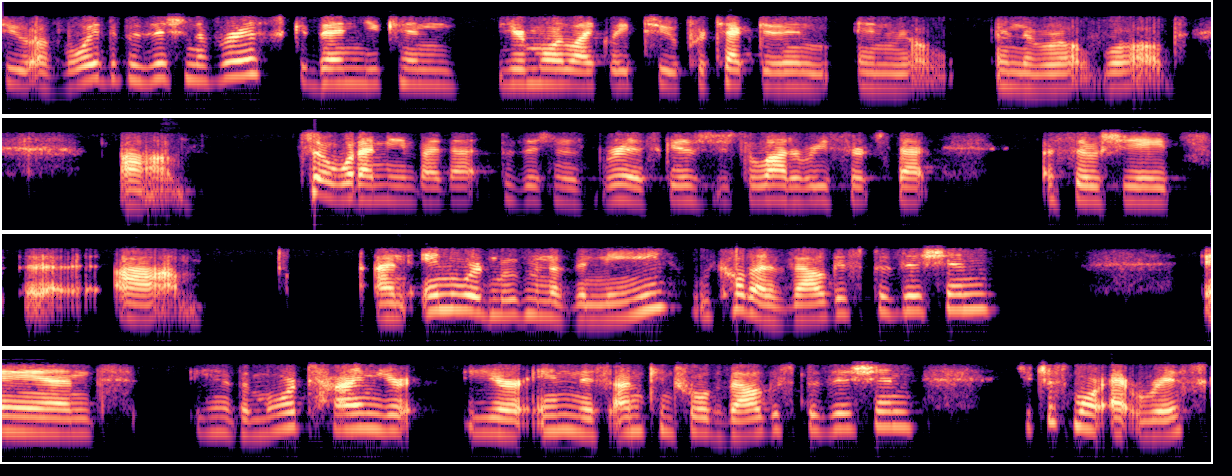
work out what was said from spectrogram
to avoid the position of risk, then you can you're more likely to protect it in in real in the real world. Um, so what I mean by that position of risk is just a lot of research that associates uh, um, an inward movement of the knee. We call that a valgus position, and you know the more time you're you're in this uncontrolled valgus position, you're just more at risk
